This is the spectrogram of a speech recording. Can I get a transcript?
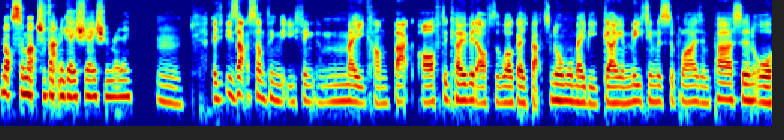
not so much of that negotiation really Mm. Is, is that something that you think may come back after COVID, after the world goes back to normal, maybe going and meeting with suppliers in person, or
